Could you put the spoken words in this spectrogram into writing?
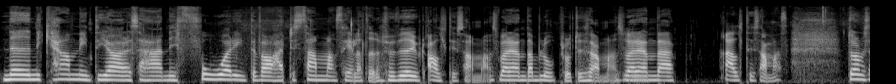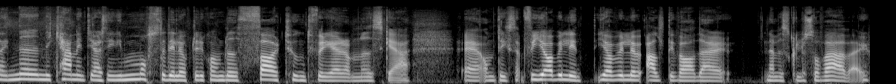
Nej, ni kan inte göra så här. Ni får inte vara här tillsammans hela tiden. För vi har gjort allt tillsammans. Varenda blodprov tillsammans. Varenda allt tillsammans. Då har de sagt nej, ni kan inte göra så. Ni måste dela upp det. Det kommer bli för tungt för er om ni ska... Eh, om till exempel, för jag ville, jag ville alltid vara där när vi skulle sova över.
